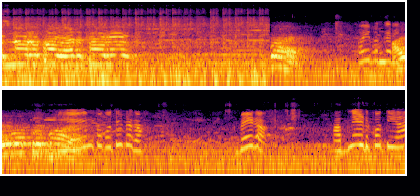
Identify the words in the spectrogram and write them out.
ಇನ್ನೂರು ರೂಪಾಯಿ ಎರಡು ಸಾರಿ ಐವತ್ತು ರೂಪಾಯಿ ಏನು ತಗೋತಿದ್ದಾಗ ಬೇಗ ಅದನ್ನೇ ಹಿಡ್ಕೋತೀಯಾ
